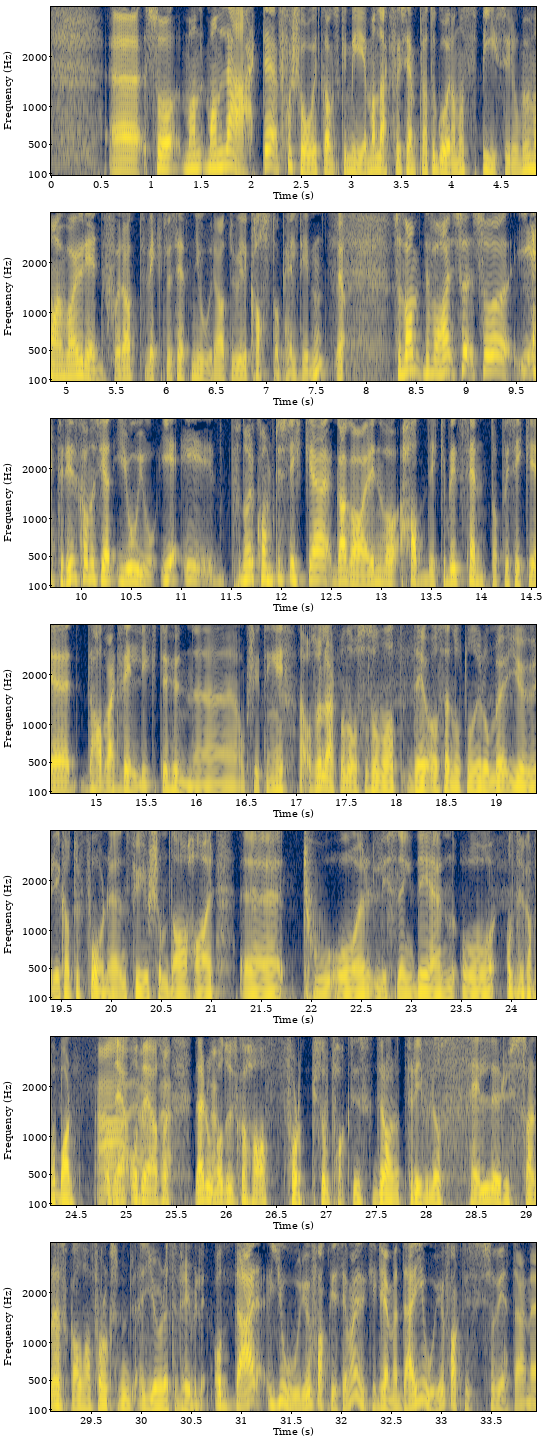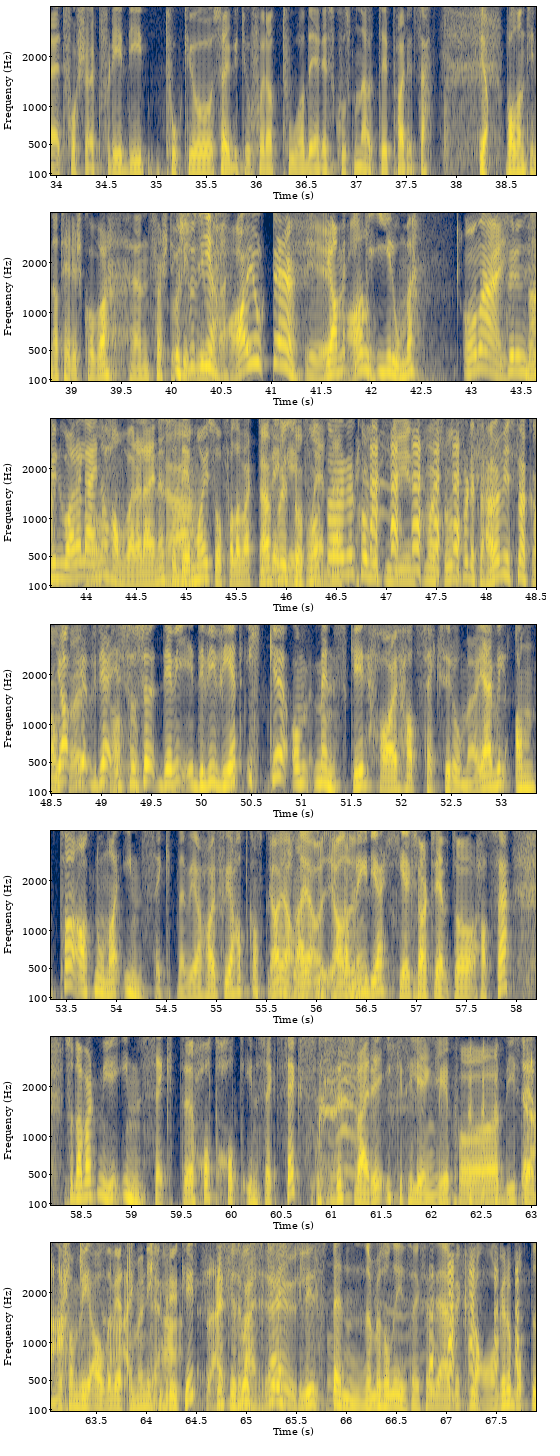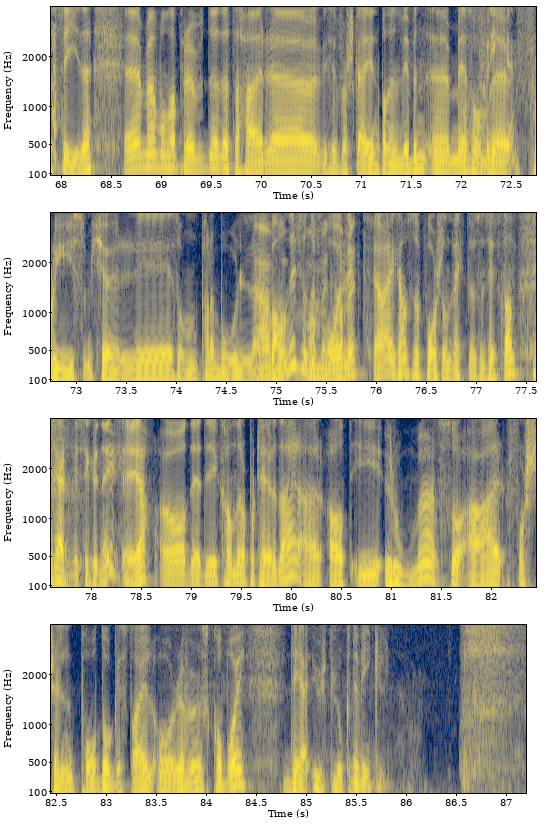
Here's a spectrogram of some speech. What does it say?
Eh, så man, man lærte for så vidt ganske mye. Man lærte f.eks. at det går an å spise i rommet. Man var jo redd for at vektløsheten gjorde at du ville kaste opp hele tiden. Ja. Så, det var, det var, så, så i ettertid kan du si at jo, jo. I, i, når det kom til stykket, Gagarin hadde ikke blitt sendt opp hvis ikke det hadde vært vellykkede hundeoppskytinger. Ja, og så lærte man også sånn at det å sende opp noen i rommet gjør ikke at du får ned en fyr som da har eh, to år livslengde igjen og aldri kan få barn. og det, og det, er altså, det er noe med at du skal ha folk som faktisk drar opp frivillig, og selv russerne skal ha folk som gjør dette frivillig. Og der gjorde jo faktisk det må jeg ikke glemme, der gjorde jo faktisk sovjeterne et forsøk. fordi de tok jo, sørget jo for at to av deres kosmonauter paret seg. Ja. Valentina Tereshkova, den første Så kvinnen de har gjort det? Ja, men ikke i rommet. Å nei! For hun, hun var aleine, og han var aleine, så Ja. det må i så fall ha vært Ja, for i veldig så fall så har det kommet ny informasjon, for dette her har vi snakka om Ja, før. ja, det, så, så det, vi, det vi vet ikke om mennesker har hatt sex i rommet. Jeg vil anta at noen av insektene vi har For vi har hatt ganske Ja, ja, svære det- ja, insektsamlinger. De har helt klart drevet og hatt seg. Så det har vært mye insekt, hot, hot insektsex. Dessverre ikke tilgjengelig på de stedene som vi alle vet om hun ikke bruker. Det er ikke så Dessverre er jeg skrekkelig usikker på. spennende med sånne insektsex. Jeg beklager å måtte si det. Eh, Men man har prøvd dette her, eh, hvis vi først skal inn på den vibben, eh, med Hvorfor ikke? fly som kjører i sånn parabolbaner. Ja, så du får, ja, ikke sant? så du får sånn vektløse tilstand. 30 sekunder. Ja, og det de kan rapportere der, er at i rommet så er forskjellen på doggystyle og reverse cowboy, det er utelukkende vinkel.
